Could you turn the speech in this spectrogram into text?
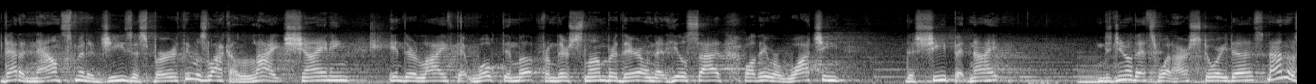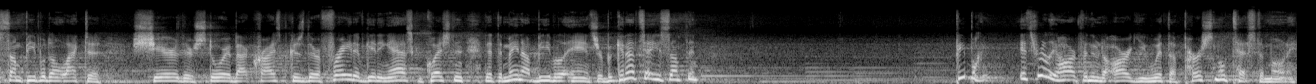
that announcement of Jesus' birth, it was like a light shining in their life that woke them up from their slumber there on that hillside while they were watching the sheep at night. And did you know that's what our story does? Now, I know some people don't like to share their story about Christ because they're afraid of getting asked a question that they may not be able to answer. But can I tell you something? People, it's really hard for them to argue with a personal testimony.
